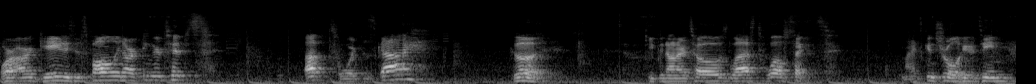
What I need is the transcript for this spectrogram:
Or our gaze is following our fingertips up towards the sky. Good. Keeping on our toes, last 12 seconds. Nice control here, team.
